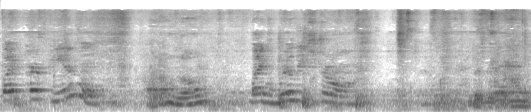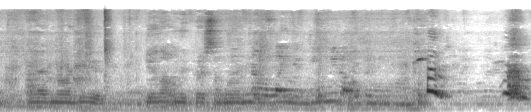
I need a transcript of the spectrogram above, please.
Like perfume. I don't know. Like really strong. Baby, I don't. I have no idea. You're the only person wearing No, perfume. like you need to open these ones. Like,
